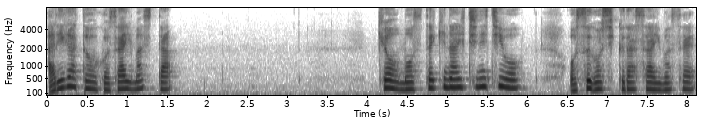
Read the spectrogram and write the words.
ありがとうございました。今日も素敵な一日をお過ごしくださいませ。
